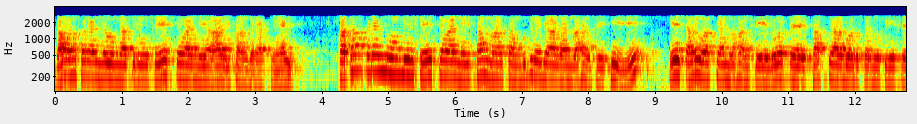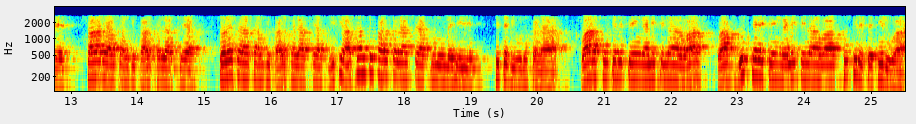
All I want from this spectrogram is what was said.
ගමන් කරන්න ඕන අතරින් ශ්‍රේෂ්ඨ වන්නේ ආරි සංඝ රත්නයයි. කතා කරන්න ඕනේ ශ්‍රේෂ්ඨ වන්නේ සම්මා සම්බුදුරජාණන් වහන්සේ කීවේ ඒ සරුවක්යන් වහන්සේ ලොවට සත්‍ය අවබෝධ කරනු පිණිස සාරාංශික කල්පලක්ෂයක් සොලසා සංක කල්පලක්ෂයක් විසි අසංක කල්පලක්ෂයක් මුළුල්ලෙහි සිත දියුණු කළා. වා සුචරිතෙන් වැළකීලා වා වා දුක්ඛයෙන් වැළකීලා වා සුචරිත කෙරුවා.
